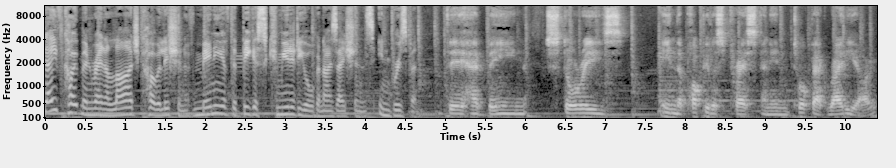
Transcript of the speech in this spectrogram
Dave Copeman ran a large coalition of many of the biggest community organisations in Brisbane. There have been stories in the populist press and in talkback radio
